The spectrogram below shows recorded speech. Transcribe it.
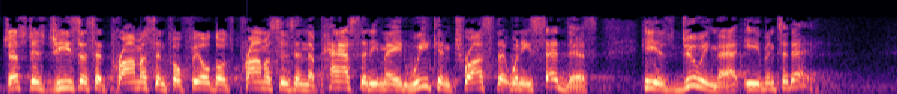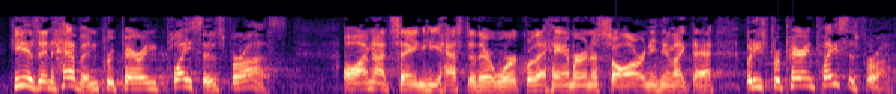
Just as Jesus had promised and fulfilled those promises in the past that He made, we can trust that when He said this, He is doing that even today. He is in heaven preparing places for us. Oh, I'm not saying he has to there work with a hammer and a saw or anything like that, but he's preparing places for us.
